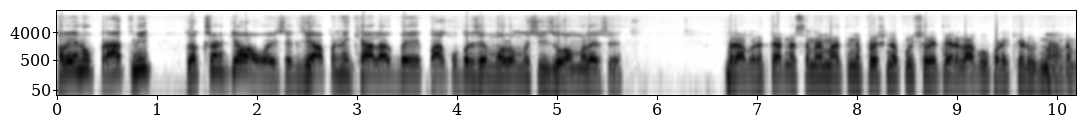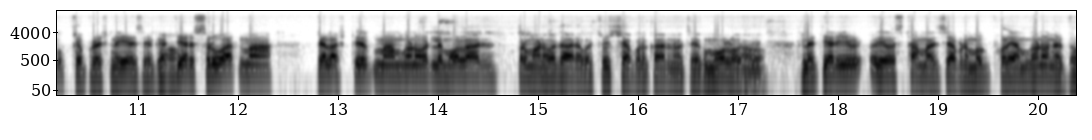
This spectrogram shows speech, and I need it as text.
હવે એનું પ્રાથમિક લક્ષણ કેવા હોય છે જે આપણને ખ્યાલ આવે ભાઈ પાક ઉપર છે મોલો મસી જોવા મળે છે? બરાબર. અત્યારના સમયમાં તમે પ્રશ્ન પૂછો અત્યારે લાગુ પડે ખેડૂતને. મુખ્ય પ્રશ્ન એ છે કે અત્યારે શરૂઆતમાં પેલા સ્ટેપમાં આમ ગણો એટલે મોલા પ્રમાણ વધારે હોય. ચૂસ્યા પ્રકારનો છે મોલો છે. એટલે અત્યારે એ વ્યવસ્થામાં જ છે. આપણે મગફળી આમ ગણો ને તો.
